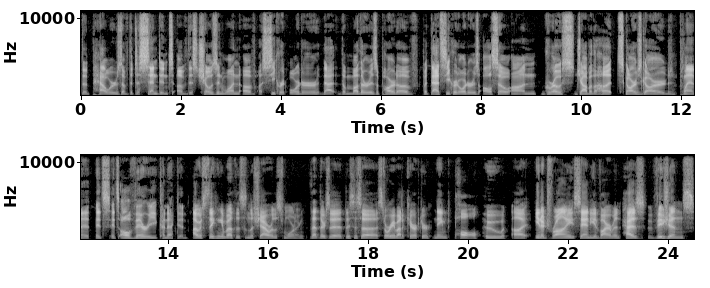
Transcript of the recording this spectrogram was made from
the powers of the descendant of this chosen one of a secret order that the mother is a part of, but that secret order is also on gross Jabba the Hutt Skarsgård planet. It's it's all very connected. I was thinking about this in the shower this morning. That there's a this is a story about a character named Paul who, uh, in a dry, sandy environment, has visions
